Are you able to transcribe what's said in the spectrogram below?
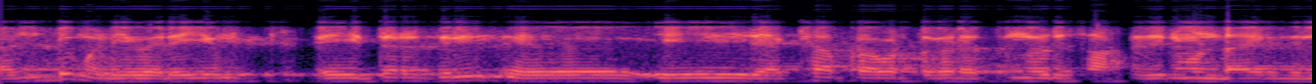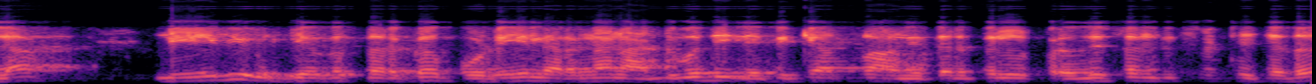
രണ്ടു മണിവരെയും ഇത്തരത്തിൽ ഈ രക്ഷാപ്രവർത്തകർ എത്തുന്ന ഒരു സാഹചര്യം ഉണ്ടായിരുന്നില്ല നേവി ഉദ്യോഗസ്ഥർക്ക് പുഴയിൽ ഇറങ്ങാൻ അനുമതി ലഭിക്കാത്തതാണ് ഇത്തരത്തിൽ പ്രതിസന്ധി സൃഷ്ടിച്ചത്.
